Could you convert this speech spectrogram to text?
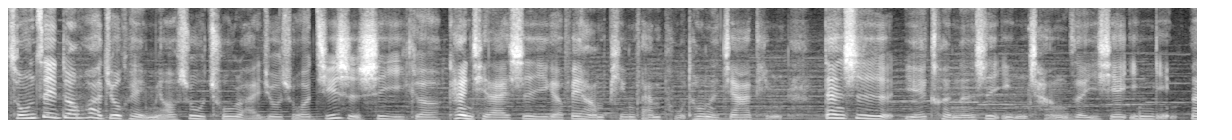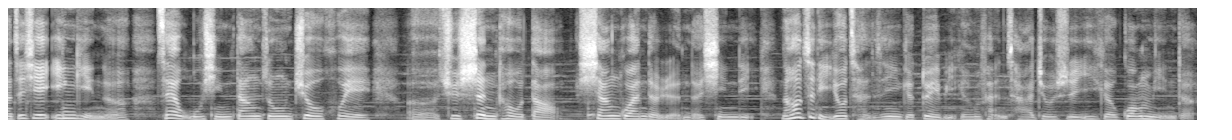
从这段话就可以描述出来，就是说，即使是一个看起来是一个非常平凡普通的家庭，但是也可能是隐藏着一些阴影。那这些阴影呢，在无形当中就会呃去渗透到相关的人的心里，然后这里又产生一个对比跟反差，就是一个光明的。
